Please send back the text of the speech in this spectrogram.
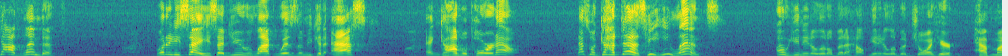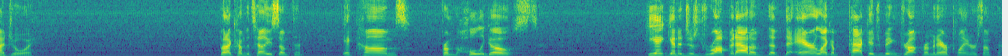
God lendeth. What did He say? He said, You who lack wisdom, you can ask, and God will pour it out. That's what God does. He, he lends. Oh, you need a little bit of help. You need a little bit of joy. Here, have my joy. But I come to tell you something it comes from the Holy Ghost. He ain't going to just drop it out of the, the air like a package being dropped from an airplane or something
